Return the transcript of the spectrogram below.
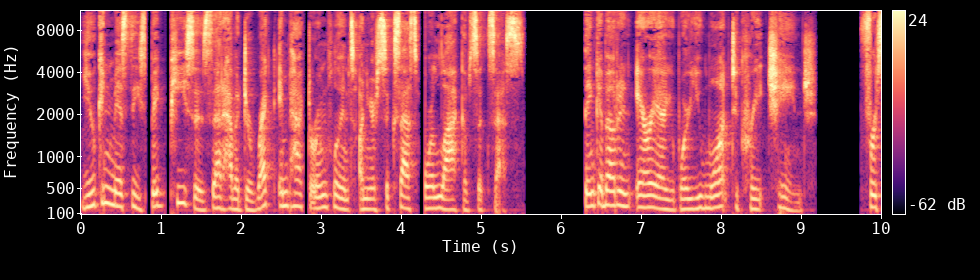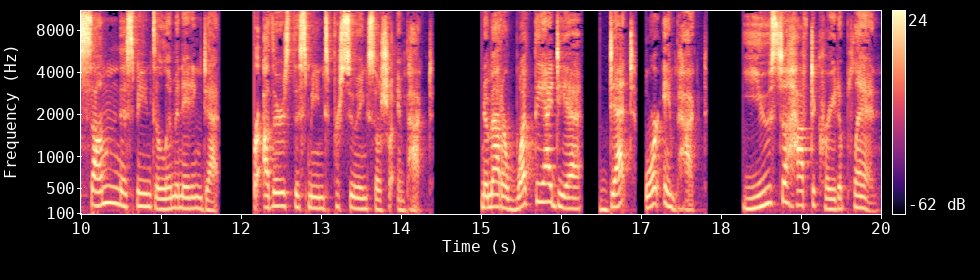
You can miss these big pieces that have a direct impact or influence on your success or lack of success. Think about an area where you want to create change. For some, this means eliminating debt. For others, this means pursuing social impact. No matter what the idea, debt, or impact, you still have to create a plan.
